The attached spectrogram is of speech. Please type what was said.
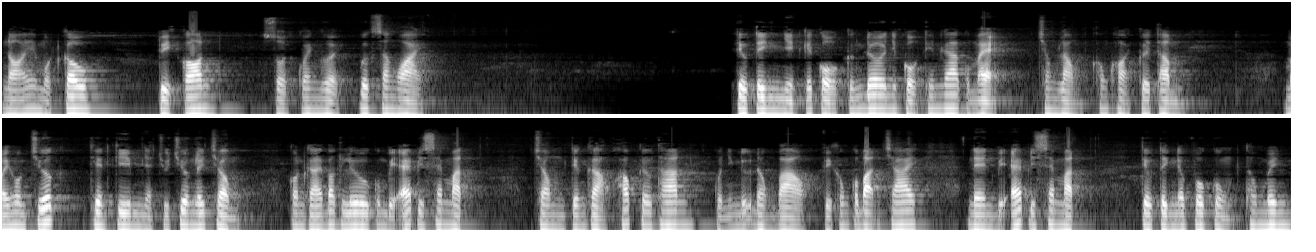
Nói một câu, Tùy con. Rồi quay người bước ra ngoài. Tiểu tinh nhìn cái cổ cứng đơ như cổ thiên nga của mẹ trong lòng không khỏi cười thầm. Mấy hôm trước, Thiên Kim, nhà chú Trương lấy chồng, Con gái bác Lưu cũng bị ép đi xem mặt. Trong tiếng gào khóc kêu than Của những nữ đồng bào Vì không có bạn trai Nên bị ép đi xem mặt, Tiểu tinh đã vô cùng thông minh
